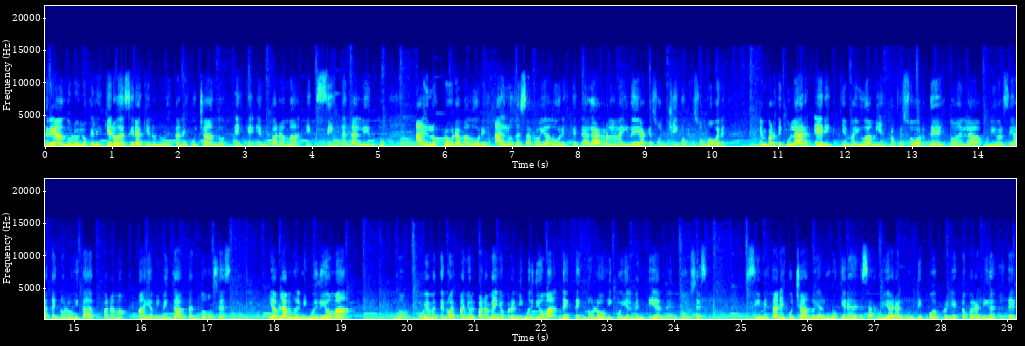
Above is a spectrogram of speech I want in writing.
creándolo. Y lo que les quiero decir a quienes nos están escuchando es que en Panamá existe talento. Hay los programadores, hay los desarrolladores que te agarran la idea, que son chicos, que son jóvenes. En particular, Eric, quien me ayuda a mí, es profesor de esto en la Universidad Tecnológica de Panamá y a mí me encanta. Entonces, y hablamos el mismo idioma, obviamente no español panameño, pero el mismo idioma de tecnológico y él me entiende. Entonces, si me están escuchando y alguno quiere desarrollar algún tipo de proyecto para Legal Tech,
